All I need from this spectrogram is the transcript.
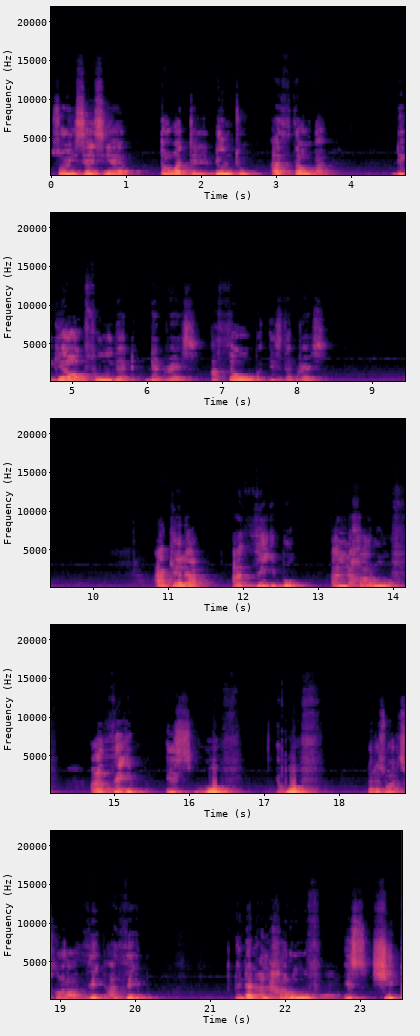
So he says here, tawatil bintu athawba. The girl folded the dress. Athawb is the dress. Akela الذئب الخروف الذئب is wolf a wolf that is what it's called الذئب and then al-kharuf is sheep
